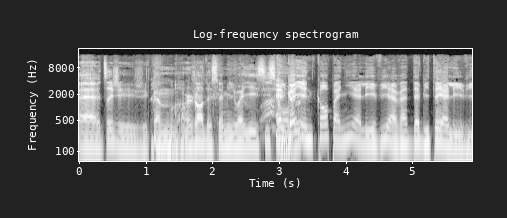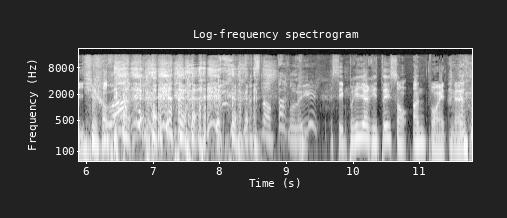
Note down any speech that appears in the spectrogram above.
Euh, tu sais, j'ai j'ai comme un genre de semi-loyer ici. si Eh, le on gars, veut. il y a une compagnie à Lévis avant d'habiter à Lévis. Peux-tu en parler? Ses priorités sont on point, man.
